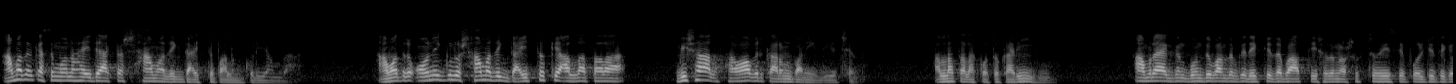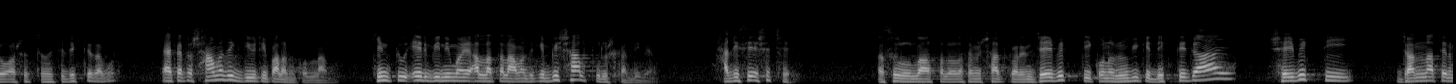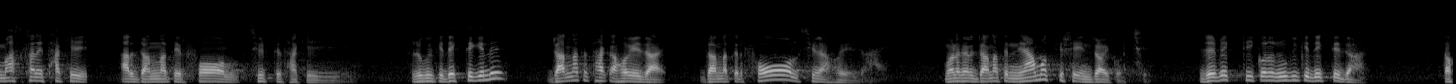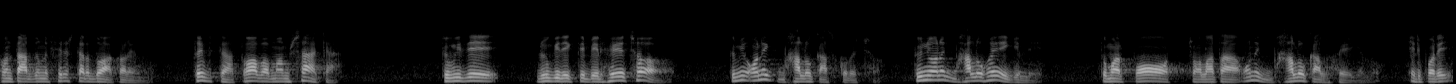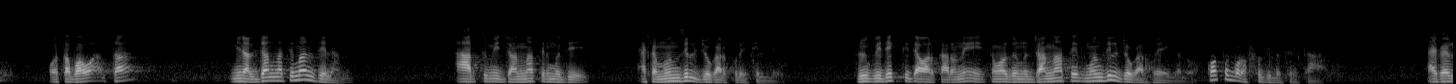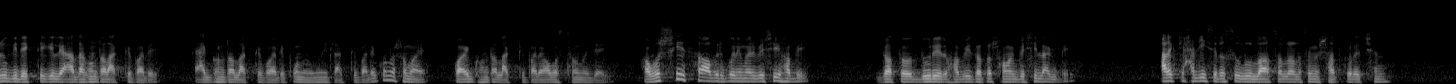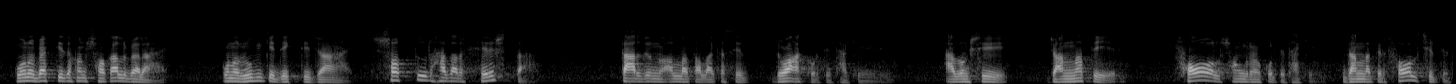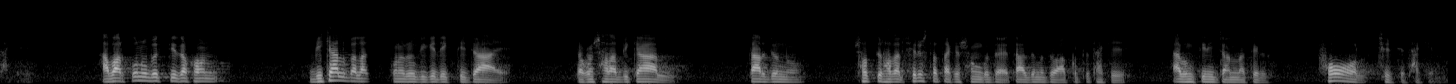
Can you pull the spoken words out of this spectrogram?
আমাদের কাছে মনে হয় এটা একটা সামাজিক দায়িত্ব পালন করি আমরা। আমাদের অনেকগুলো সামাজিক দায়িত্বকে আল্লাহ তালা বিশাল স্বভাবের কারণ বানিয়ে দিয়েছেন। আল্লাহ তালা কত কারিম। আমরা একজন বন্ধু বান্ধবকে দেখতে যাব, আত্মীয় স্বজন অসুস্থ হয়েছে, পরিচিত কেউ অসুস্থ হয়েছে, দেখতে যাব। এটা একটা সামাজিক ডিউটি পালন করলাম। কিন্তু এর বিনিময়ে আল্লাহ তালা আমাদেরকে বিশাল পুরস্কার দিবেন। হাদিসে এসেছে রাসুল্লাহ সাল্লামের সাদ করেন, যে ব্যক্তি কোনো রুগীকে দেখতে যায়, সেই ব্যক্তি জান্নাতের মাঝখানে থাকে আর জান্নাতের ফল ছিঁড়তে থাকে। রুগীকে দেখতে গেলে জান্নাতে থাকা হয়ে যায়, জান্নাতের ফল ছিঁড়া হয়ে যায়। মনে করেন জান্নাতের নিয়ামতকে সে এনজয় করছে। যে ব্যক্তি কোনো রুগীকে দেখতে যায়, তখন তার জন্য ফেরেস তারা দোয়া করেন, তৈবতা তবা মামসা আঁকা তুমি যে রুগী দেখতে বের হয়েছ, তুমি অনেক ভালো কাজ করেছ। তুমি অনেক ভালো হয়ে গেলে, তোমার পথ চলাটা অনেক ভালো কাজ হয়ে গেল। এরপরে অতাবাওয়াতা মিনাল জান্নাতে মানজিলাম আর তুমি জান্নাতের মধ্যে একটা মঞ্জিল জোগাড় করে ফেললে। রুগী দেখতে যাওয়ার কারণে তোমার জন্য জান্নাতের মঞ্জিল জোগাড় হয়ে গেল। কত বড় ফজিলতের কাজ। একটা রুগী দেখতে গেলে আধা ঘণ্টা লাগতে পারে, এক ঘণ্টা লাগতে পারে, পনেরো মিনিট লাগতে পারে, কোনো সময় কয়েক ঘণ্টা লাগতে পারে অবস্থা অনুযায়ী। অবশ্যই সবের পরিমাণ বেশি হবে। যত দূরের হবে, যত সময় বেশি লাগবে। আরেকটি হাদিস রসুল্লাহ সাল্লাহ সাদ করেছেন কোনো ব্যক্তি যখন সকালবেলায় কোনো রুগীকে দেখতে যায়, সত্তর হাজার ফেরিস্তা তার জন্য আল্লাহ তালার কাছে দোয়া করতে থাকে এবং সে জান্নাতের ফল সংগ্রহ করতে থাকে, জান্নাতের ফল ছিঁড়তে থাকে। আবার কোনো ব্যক্তি যখন বিকালবেলা কোনো রোগীকে দেখতে যায়, তখন সারা বিকাল তার জন্য সত্তর হাজার ফেরিস্তা তাকে সঙ্গ দেয়, তার জন্য দোয়া করতে থাকে এবং তিনি জান্নাতের ফল ছিঁড়তে থাকেন।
